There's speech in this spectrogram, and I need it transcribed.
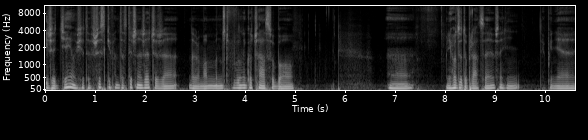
I że dzieją się te wszystkie fantastyczne rzeczy, że dobra, mam mnóstwo wolnego czasu, bo e, nie chodzę do pracy, w sensie jakby nie,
